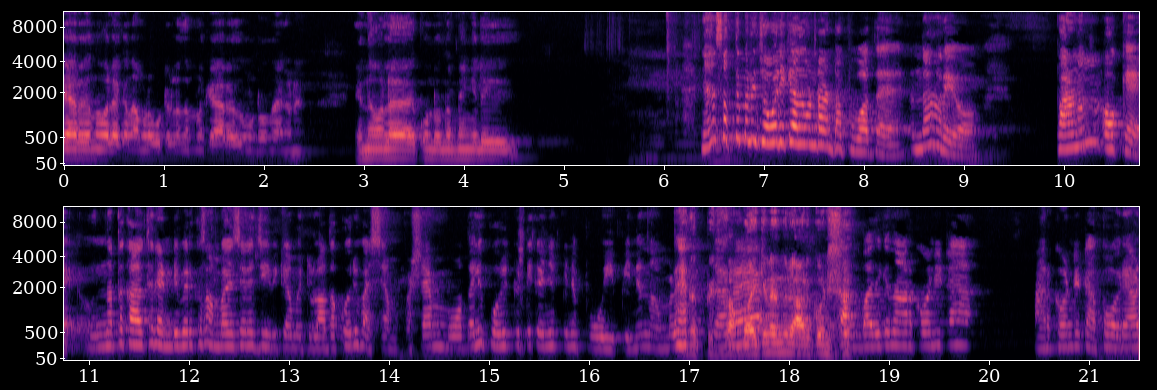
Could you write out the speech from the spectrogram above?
കെയർ ചെയ്യുന്ന പോലെയൊക്കെ നമ്മളെ കുട്ടികളെ നമ്മൾ കെയർ ചെയ്ത് കൊണ്ടുവന്ന അങ്ങനെ എന്ന പോലെ കൊണ്ടുവന്നിട്ടുണ്ടെങ്കിൽ ഞാൻ സത്യം പറഞ്ഞ ജോലിക്ക് അതുകൊണ്ടാണ് കേട്ടോ പോവാത്തെ. എന്താണെന്നറിയോ? പണം ഓക്കെ ഇന്നത്തെ കാലത്ത് രണ്ടുപേർക്ക് സമ്പാദിച്ചാലേ ജീവിക്കാൻ പറ്റുള്ളൂ. അതൊക്കെ ഒരു വശം. പക്ഷെ മുതൽ പോയി കിട്ടിക്കഴിഞ്ഞാൽ പിന്നെ പോയി. പിന്നെ നമ്മളെ സമ്പാദിക്കുന്ന ആർക്ക് വേണ്ടിയിട്ടാ ആർക്ക് വേണ്ടിട്ട് അപ്പൊ ഒരാൾ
